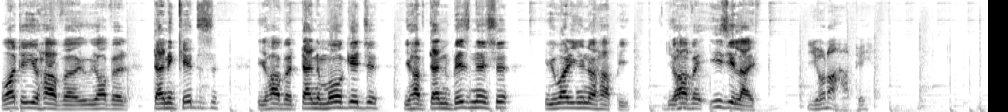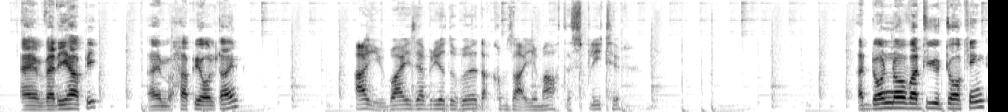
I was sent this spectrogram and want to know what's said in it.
what do you have? Uh, you have uh, ten kids. You have a ten mortgage. You have ten business. You why you not happy? You Yeah. have an easy life. You're not happy, I am very happy. I am happy all time. are you? Why is every other word that comes out of your mouth expletive? I don't know what you're talking.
